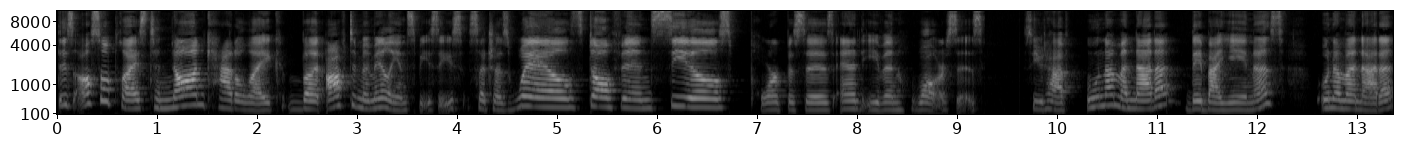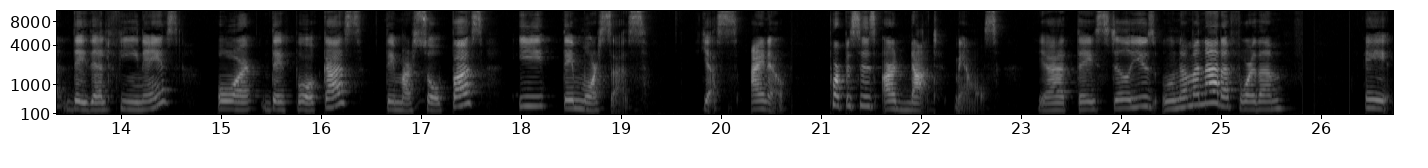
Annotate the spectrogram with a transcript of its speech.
This also applies to non cattle like, but often mammalian species, such as whales, dolphins, seals, porpoises, and even walruses. So you'd have una manada de ballenas, una manada de delfines, or de focas, de marsopas, y de morsas. Yes, I know. Porpoises are not mammals. Yet they still use una manada for them. A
